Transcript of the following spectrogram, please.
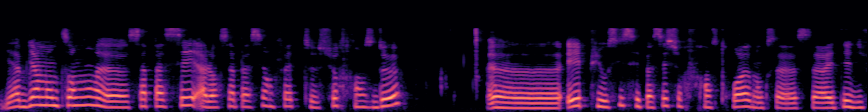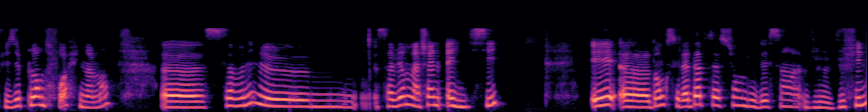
il y a bien longtemps. ça passait, alors ça passait en fait sur France 2. Et puis aussi, c'est passé sur France 3, donc ça, a été diffusé plein de fois finalement. ça venait de, ça vient de la chaîne ABC, et euh, donc, c'est l'adaptation du du, film.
